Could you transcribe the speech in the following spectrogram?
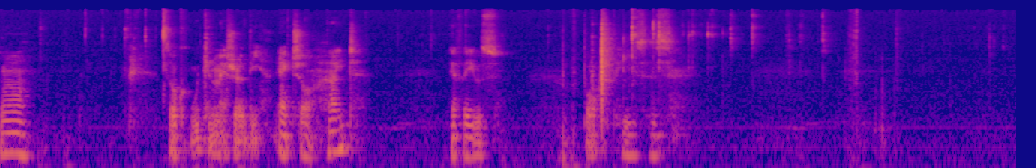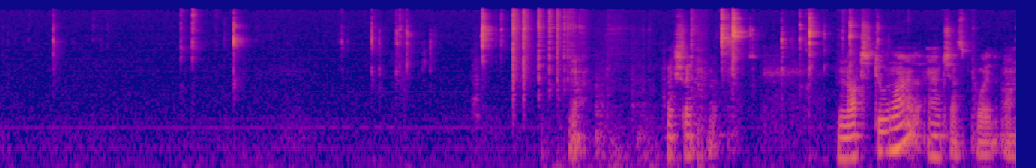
well. So we can measure the actual height if I use both pieces. Actually. Let's not do that. And just put it on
